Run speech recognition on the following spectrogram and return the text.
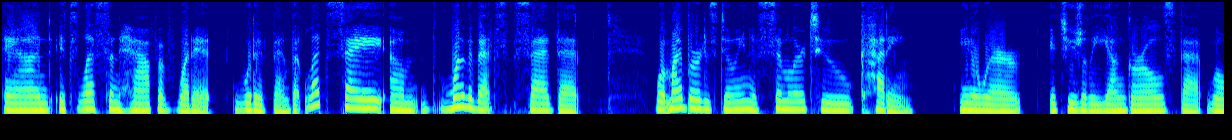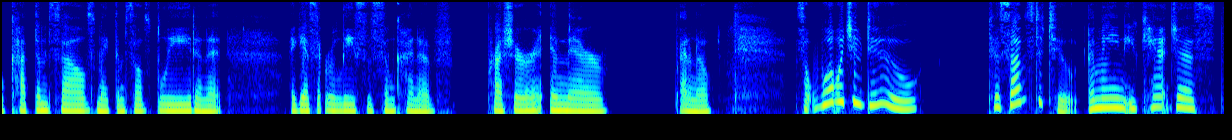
and it's less than half of what it would have been. But let's say um, one of the vets said that what my bird is doing is similar to cutting, you know, where it's usually young girls that will cut themselves, make themselves bleed, and it, I guess it releases some kind of pressure in their I don't know. So what would you do to substitute? I mean, you can't just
